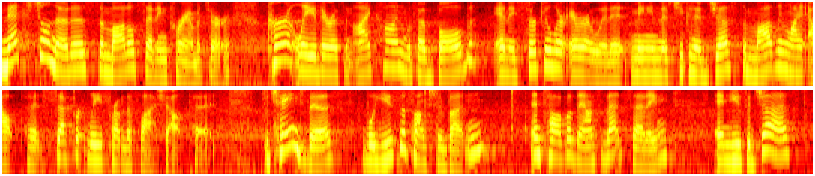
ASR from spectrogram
Next, you'll notice the model setting parameter. Currently, there is an icon with a bulb and a circular arrow in it, meaning that you can adjust the modeling light output separately from the flash output. To change this, we'll use the function button and toggle down to that setting and use adjust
